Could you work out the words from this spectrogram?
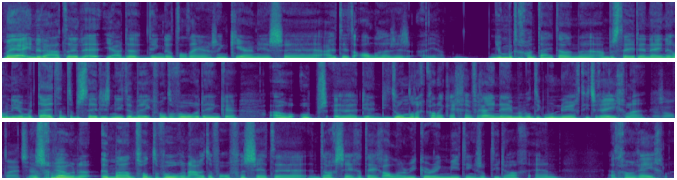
Maar ja, inderdaad. eh, ja, de- ik denk dat dat ergens een kern is eh, uit dit alles. Is, eh, ja, je moet er gewoon tijd aan, aan besteden. En de enige manier om er tijd aan te besteden is niet een week van tevoren denken... oh, oeps, eh, die, die donderdag kan ik echt geen vrij nemen, want ik moet nu echt iets regelen. dat is altijd zo. Dat is gewoon een, een maand van tevoren een out of office zetten, een dag zeggen tegen alle recurring meetings op die dag en het gewoon regelen.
